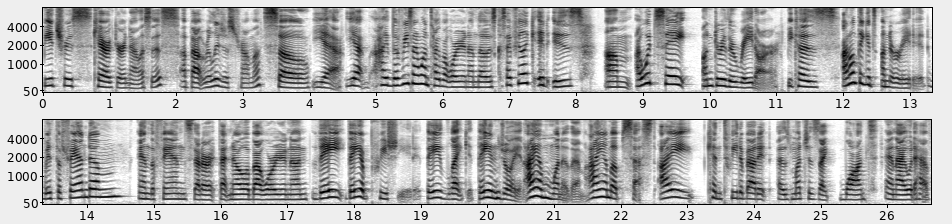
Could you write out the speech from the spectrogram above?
Beatrice character analysis about religious trauma. So, yeah. Yeah, I, the reason I want to talk about Warrior Nun though is because I feel like it is, um, I would say under the radar because I don't think it's underrated. With the fandom and the fans that are that know about Warrior Nun, they they appreciate it. They like it. They enjoy it. I am one of them. I am obsessed. I can tweet about it as much as I want and I would have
